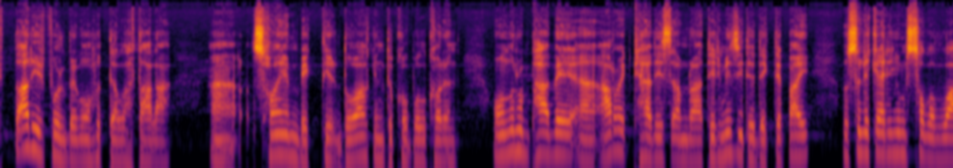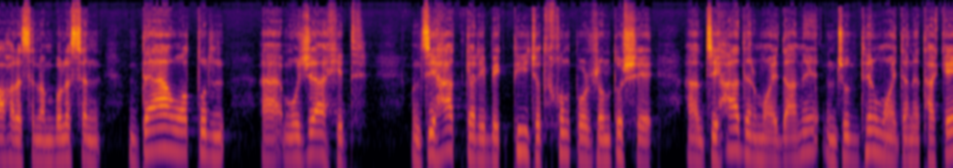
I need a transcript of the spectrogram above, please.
ইফতারির পূর্বে মুহূর্তে আল্লাহ তালা ছয়েম ব্যক্তির দোয়া কিন্তু কবুল করেন। অনুরূপভাবে আরও একটি হাদিস আমরা তিরমিজিতে দেখতে পাই। রসুল করিম সাল্লাহ সাল্লাম বলেছেন, দাওয়াতুল মুজাহিদ, জিহাদকারী ব্যক্তি যতক্ষণ পর্যন্ত সে জিহাদের ময়দানে, যুদ্ধের ময়দানে থাকে।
